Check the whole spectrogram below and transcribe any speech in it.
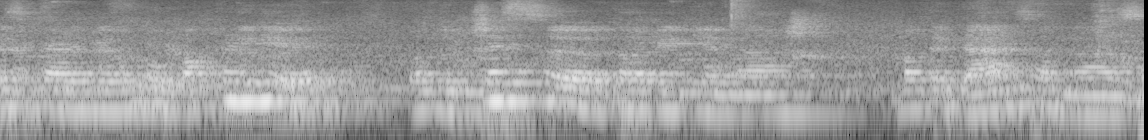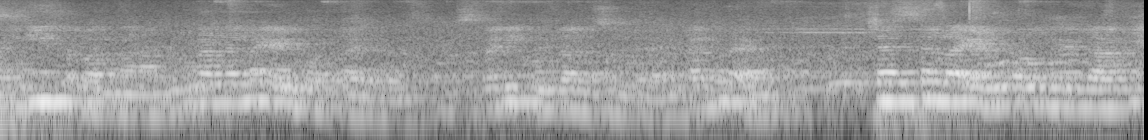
ಎಸ್ ಅಕಾಡೆಮಿ ಅವರು? ಮಕ್ಕಳಿಗೆ ಒಂದು ಚೆಸ್ ತರಬೇತಿಯನ್ನ ಮತ್ತೆ ಡ್ಯಾನ್ಸ್ ಅನ್ನ, ಸಂಗೀತವನ್ನ ಇವುಗಳನ್ನೆಲ್ಲ ಹೇಳ್ಕೊಡ್ತಾ ಇದ್ದಾರೆ. ಇಟ್ಸ್ ವೆರಿ ಗುಡ್ ಅನ್ಸುತ್ತೆ. ಯಾಕಂದ್ರೆ ಚೆಸ್ ಎಲ್ಲ ಹೇಳ್ಕೊಡೋದ್ರಿಂದಾಗಿ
